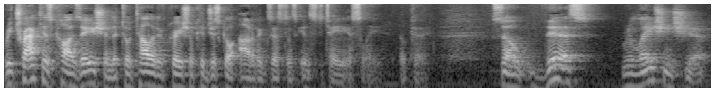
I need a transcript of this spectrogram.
retract his causation, the totality of creation could just go out of existence instantaneously. Okay. So this relationship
